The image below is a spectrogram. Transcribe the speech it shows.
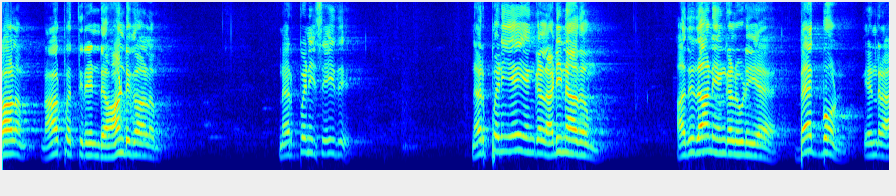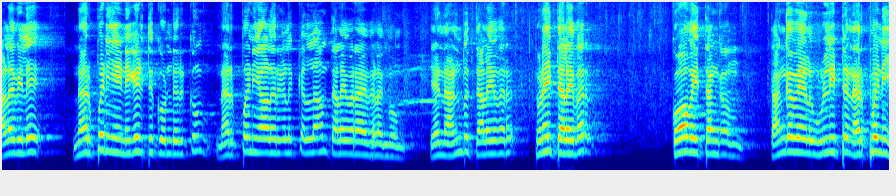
காலம் நாற்பத்தி ரெண்டு ஆண்டு காலம் நற்பணி செய்து நற்பணியே எங்கள் அடிநாதம். அதுதான் எங்களுடைய பேக்போன் என்ற அளவிலே நற்பணியை நிகழ்த்தி கொண்டிருக்கும் நற்பணியாளர்களுக்கெல்லாம் தலைவராக விளங்கும் என் அன்பு தலைவர் துணைத் தலைவர் கோவை தங்கம் தங்கவேலு உள்ளிட்ட நற்பணி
